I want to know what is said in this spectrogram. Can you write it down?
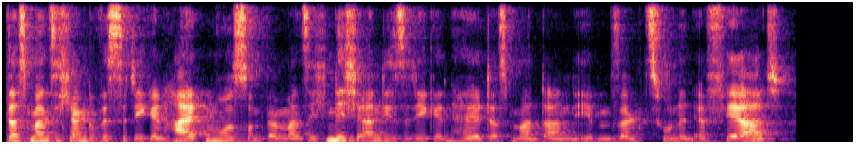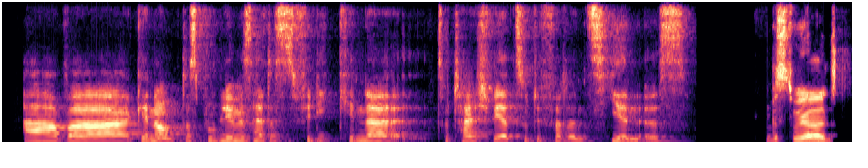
dass man sich an gewisse Regeln halten muss und wenn man sich nicht an diese Regeln hält, dass man dann eben Sanktionen erfährt. Aber genau, das Problem ist halt, dass es für die Kinder total schwer zu differenzieren ist bist du ja als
